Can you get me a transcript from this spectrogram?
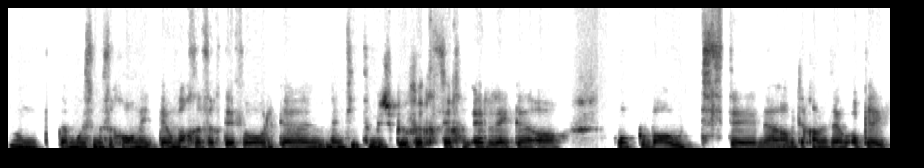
Und da muss man sich auch nicht, die machen sich dann Sorgen, wenn sie zum Beispiel sich erregen an und Gewaltszenen. Aber da kann man sagen, okay,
